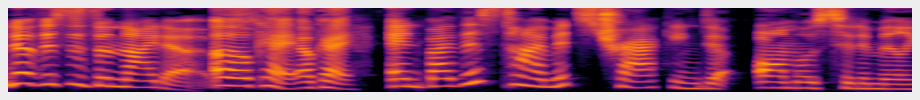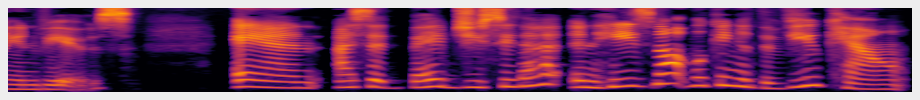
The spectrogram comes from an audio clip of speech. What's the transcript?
no, this is the night of. Oh, okay, okay. And by this time, it's tracking to almost hit a million views. And I said, Babe, do you see that? And he's not looking at the view count.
